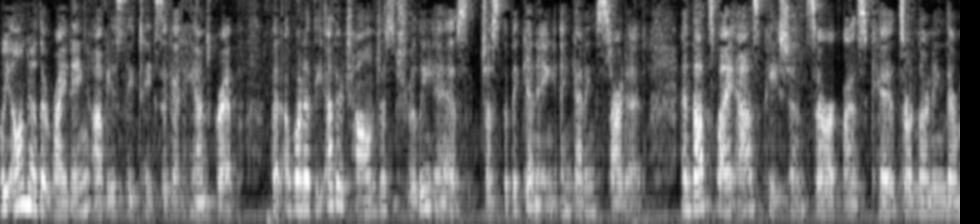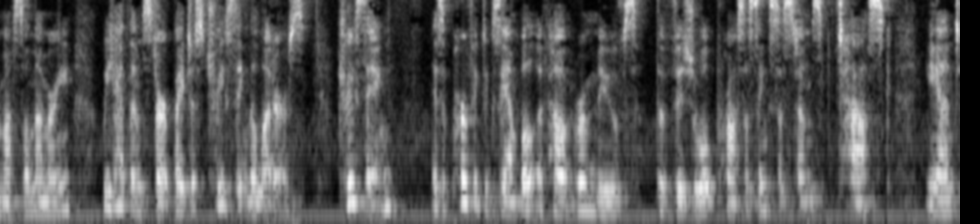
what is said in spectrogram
We all know that writing obviously takes a good hand grip, but one of the other challenges truly is just the beginning and getting started. And that's why as patients or as kids are learning their muscle memory, we have them start by just tracing the letters. Tracing is a perfect example of how it removes the visual processing system's task and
